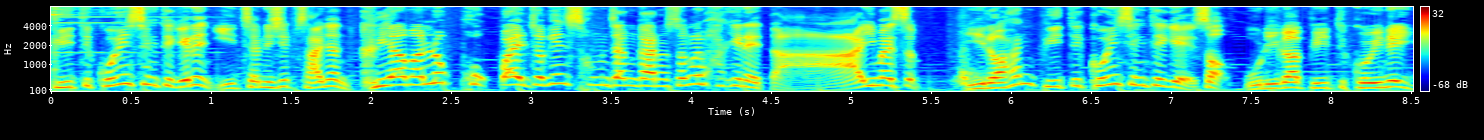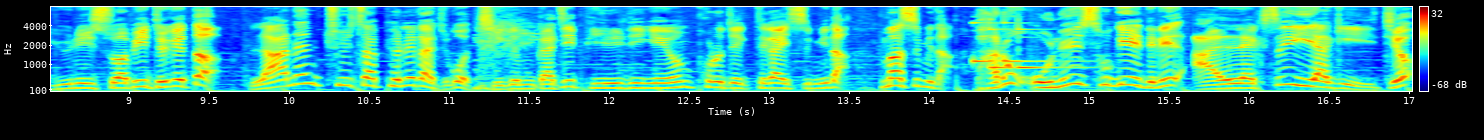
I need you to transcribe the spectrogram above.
비트코인 생태계는 2024년 그야말로 폭발적인 성장 가능성을 확인했다. 이 말씀. 이러한 비트코인 생태계에서 우리가 비트코인의 유니스왑이 되겠다 라는 출사표를 가지고 지금까지 빌딩해온 프로젝트가 있습니다. 맞습니다. 바로 오늘 소개해드릴 알렉스 이야기이죠.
